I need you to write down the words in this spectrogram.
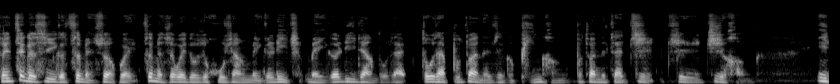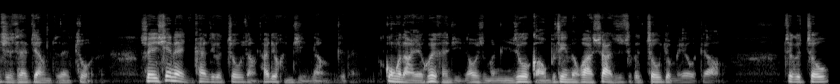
所以这个是一个资本社会，资本社会都是互相每个历程、每个力量都在都在不断的这个平衡，不断的在制制制衡，一直在这样子在做的。所以现在你看这个州长他就很紧张，对不对？共和党也会很紧张。为什么？你如果搞不定的话，下次这个州就没有掉了。这个州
